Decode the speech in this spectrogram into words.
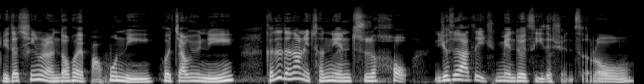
你的亲人都会保护你，会教育你。可是等到你成年之后，你就是要自己去面对自己的选择喽。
